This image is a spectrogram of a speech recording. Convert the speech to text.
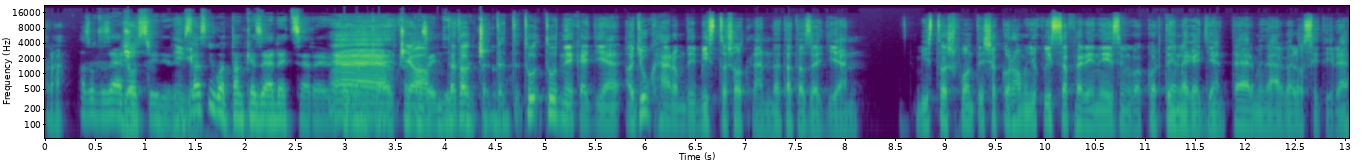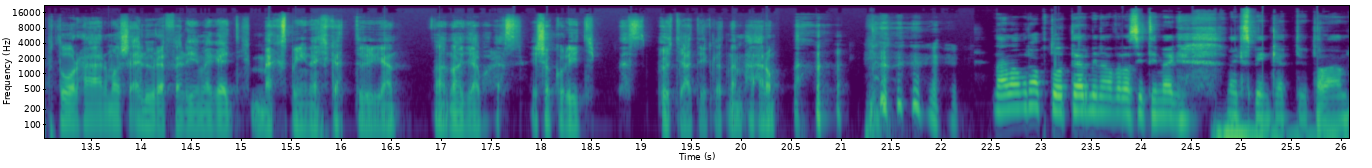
Talán. Az volt az első Jott, 3D rész. azt nyugodtan kezeld egyszerre, őket nem kell csak ja, az egyik. Tehát a, tudnék egy ilyen, a Duke 3D biztos ott lenne, tehát az egy ilyen biztos pont, és akkor ha mondjuk visszafelé nézünk, akkor tényleg egy ilyen Terminal Velocity Raptor 3-as, előrefelé meg egy Max Payne 1-2, igen. Na, nagyjából ez. És akkor így ez öt játék lett, nem három. Nálam Raptor Terminal Velocity meg Max Payne 2 talán.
